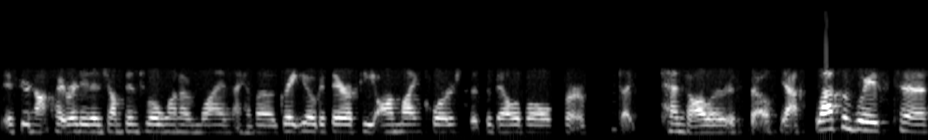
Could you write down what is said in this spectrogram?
if you're not quite ready to jump into a one-on-one. I have a great yoga therapy online course that's available for like ten dollars. So yeah, lots of ways to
